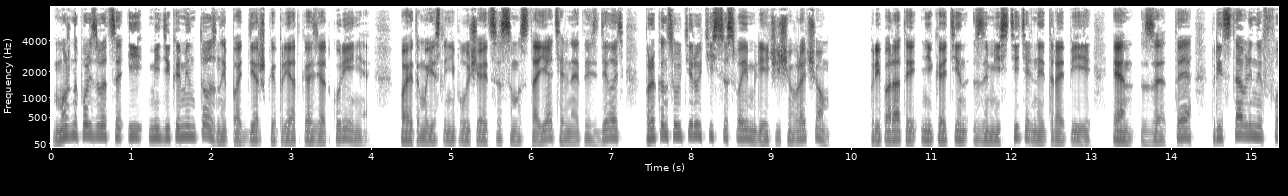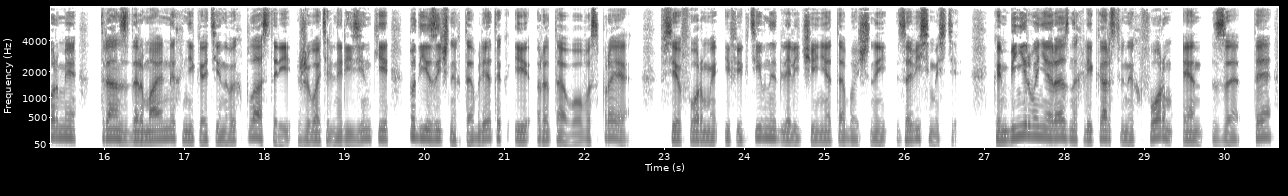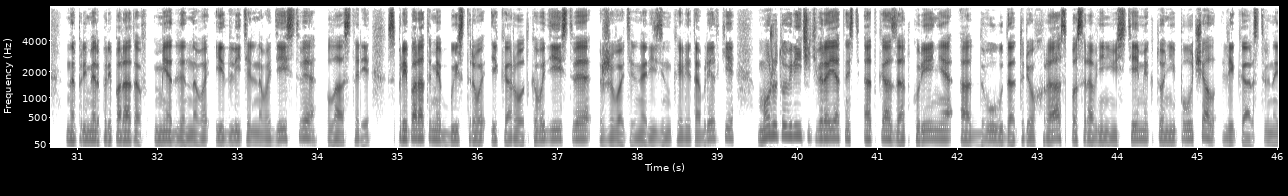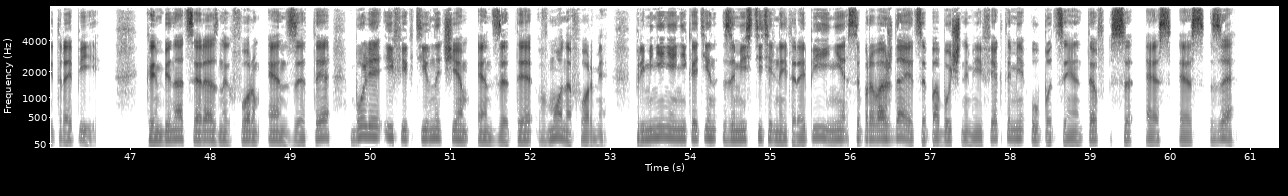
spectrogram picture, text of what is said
Можно пользоваться и медикаментозной поддержкой при отказе от курения, поэтому если не получается самостоятельно это сделать, проконсультируйтесь со своим лечащим врачом. Препараты никотин-заместительной терапии НЗТ представлены в форме трансдермальных никотиновых пластырей, жевательной резинки, подъязычных таблеток и ротового спрея. Все формы эффективны для лечения табачной зависимости. Комбинирование разных лекарственных форм НЗТ, например, препаратов медленного и длительного действия, пластыри, с препаратами быстрого и короткого действия, жевательная резинка или таблетки, может увеличить вероятность отказа от курения от 2 до 3 раз по сравнению с теми, кто не получал лекарственной терапии. Комбинация разных форм НЗТ более эффективна, чем НЗТ в моноформе. Применение никотин-заместительной терапии не сопровождается побочными эффектами у пациентов с ССЗ.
